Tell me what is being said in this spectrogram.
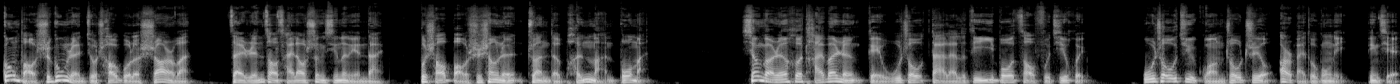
光宝石工人就超过了十二万。在人造材料盛行的年代，不少宝石商人赚得盆满钵满。香港人和台湾人给梧州带来了第一波造富机会。梧州距广州只有二百多公里，并且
